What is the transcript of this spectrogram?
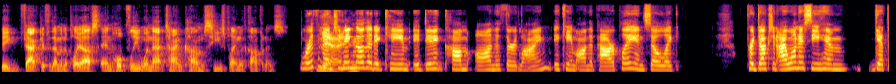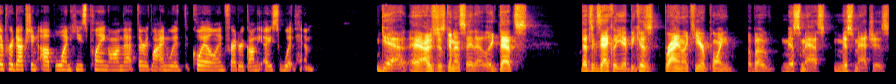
big factor for them in the playoffs. And hopefully, when that time comes, he's playing with confidence. Worth yeah, mentioning and- though that it came, it didn't come on the third line. It came on the power play, and so like production, I want to see him get the production up when he's playing on that third line with Coyle and Frederic on the ice with him. Yeah, I was just gonna say that. Like that's that's exactly it. Because Brian, like to your point about mismatch mismatches,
